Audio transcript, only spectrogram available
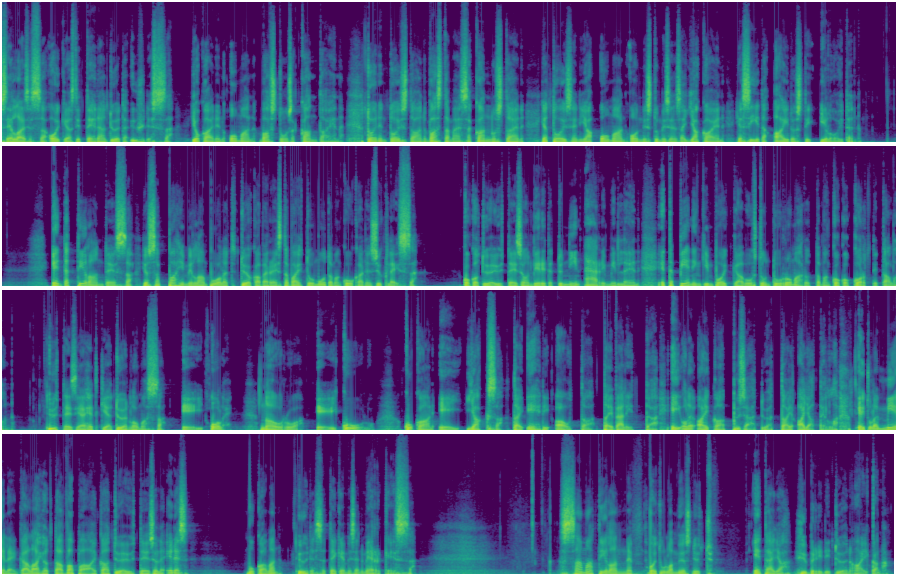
Sellaisessa oikeasti tehdään työtä yhdessä, jokainen oman vastuunsa kantaen, toinen toistaan vastamäessä kannustaen ja toisen ja oman onnistumisensa jakaen ja siitä aidosti iloiten. Entä tilanteessa, jossa pahimmillaan puolet työkavereista vaihtuu muutaman kuukauden sykleissä? Koko työyhteisö on viritetty niin äärimmilleen, että pieninkin poikkeavuus tuntuu romahduttavan koko korttitalon. Yhteisiä hetkiä työn lomassa ei ole. Naurua ei kuulu. Kukaan ei jaksa tai ehdi auttaa tai välittää. Ei ole aikaa pysähtyä tai ajatella. Ei tule mieleenkään lahjoittaa vapaa-aikaa työyhteisölle edes mukavan yhdessä tekemisen merkeissä. Sama tilanne voi tulla myös nyt, etä- ja hybridityön aikana.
